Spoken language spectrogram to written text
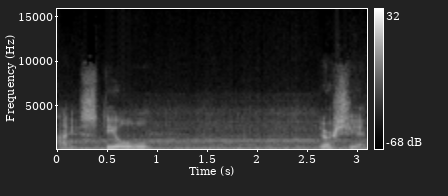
I steal their shit.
